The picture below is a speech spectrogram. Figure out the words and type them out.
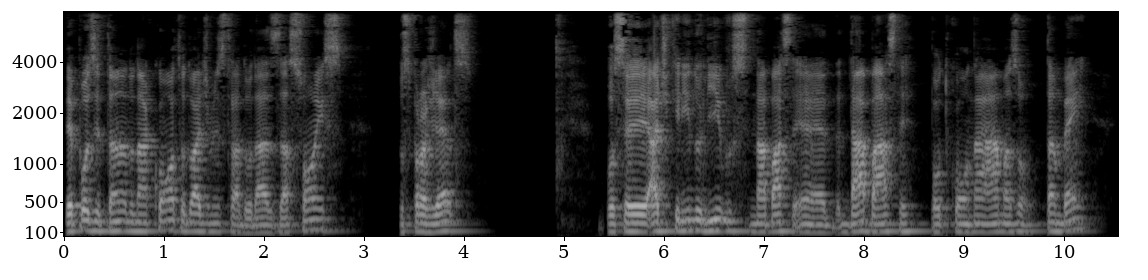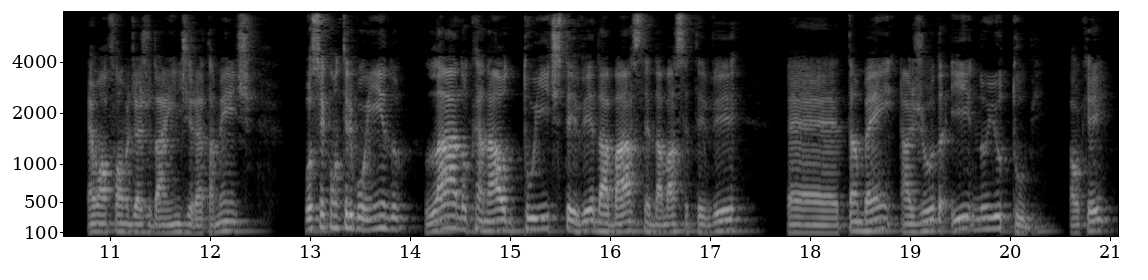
depositando na conta do administrador das ações, dos projetos. Você adquirindo livros na Baster, é, da Baster.com na Amazon também é uma forma de ajudar indiretamente. Você contribuindo lá no canal Twitch TV da Baster, da Baster TV, é, também ajuda. E no YouTube, ok?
